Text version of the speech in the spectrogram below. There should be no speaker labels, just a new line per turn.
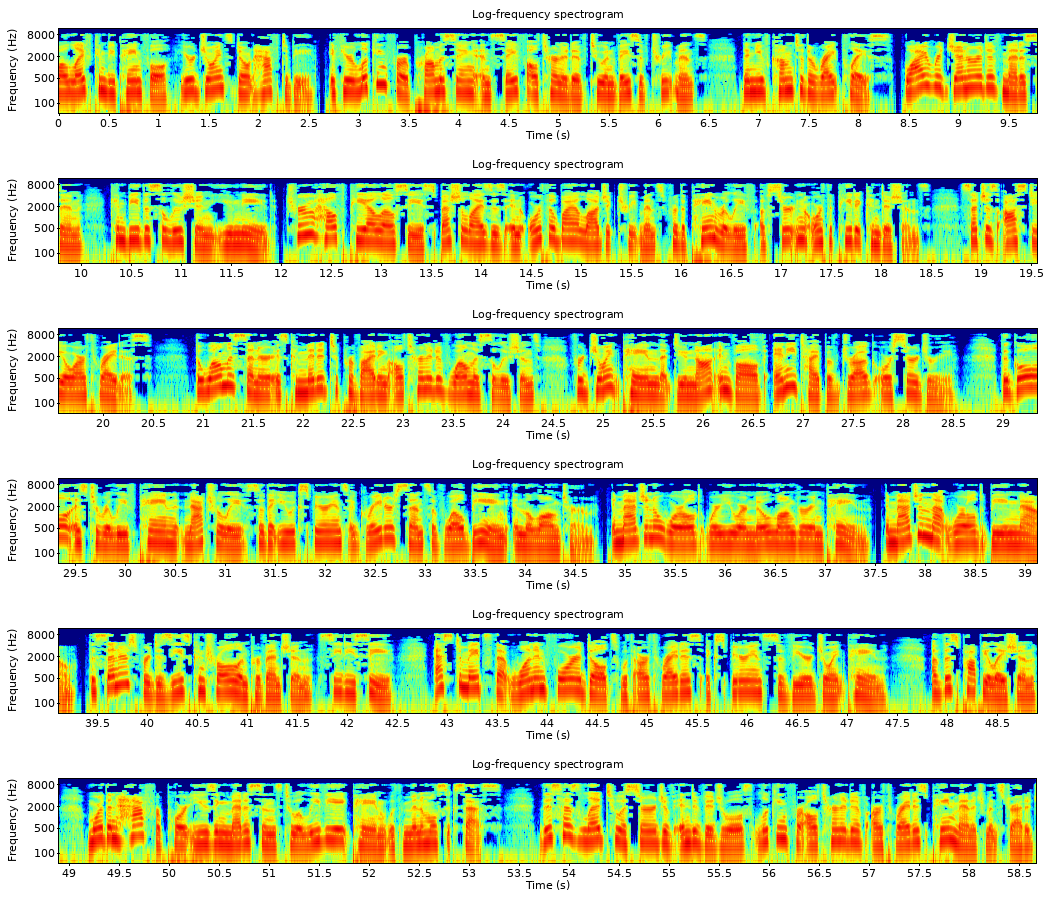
While life can be painful, your joints don't have to be. If you're looking for a promising and safe alternative to invasive treatments, then you've come to the right place. Why regenerative medicine can be the solution you need. True Health PLLC specializes in orthobiologic treatments for the pain relief of certain orthopedic conditions, such as osteoarthritis. The Wellness Center is committed to providing alternative wellness solutions for joint pain that do not involve any type of drug or surgery. The goal is to relieve pain naturally so that you experience a greater sense of well being in the long term. Imagine a world where you are no longer in pain. Imagine that world being now. The Centers for Disease Control and Prevention, CDC, estimates that one in four adults with arthritis experience severe joint pain. Of this population, more than half report using medicines to alleviate pain with minimal success. This has led to a surge of individuals looking for alternative arthritis pain management strategies,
